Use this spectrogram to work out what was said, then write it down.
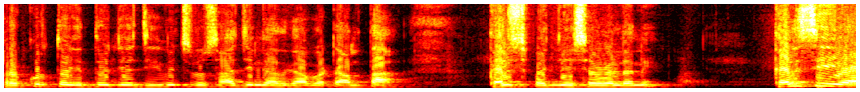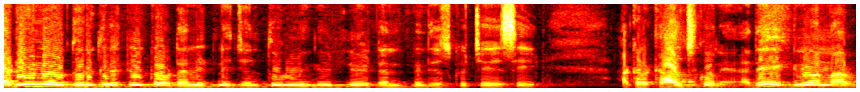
ప్రకృతితో యుద్ధం చేసి జీవించడం సాధ్యం కాదు కాబట్టి అంతా కలిసి పనిచేసేవాళ్ళని కలిసి అడవిలో దొరికినటువంటి వాటన్నిటిని జంతువులని వీటిని వీటన్నిటిని తీసుకొచ్చేసి అక్కడ కాల్చుకొని అదే యజ్ఞం అన్నారు.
